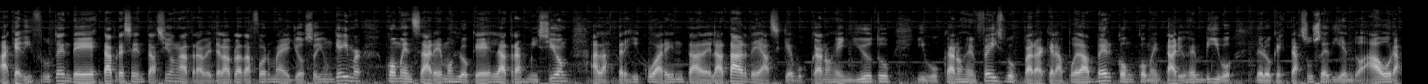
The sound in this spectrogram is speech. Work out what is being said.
a que disfruten de esta presentación a través de la plataforma de Yo Soy un Gamer. Comenzaremos lo que es la transmisión a las 3 y 40 de la tarde, así que búscanos en YouTube y búscanos en Facebook para que la puedas ver con comentarios en vivo de lo que está sucediendo. Ahora,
